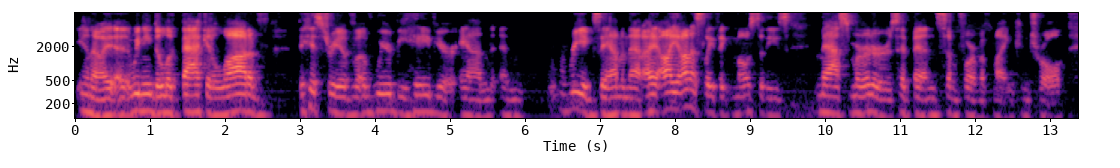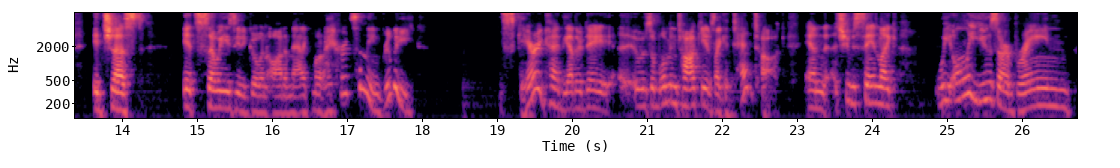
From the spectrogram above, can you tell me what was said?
You know, we need to look back at a lot of the history of, of weird behavior and and re-examine that. I, I honestly think most of these mass murders have been some form of mind control. It just it's so easy to go in automatic mode. I heard something really scary kind of the other day. It was a woman talking, it was like a TED talk, and she was saying, like, we only use our brain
